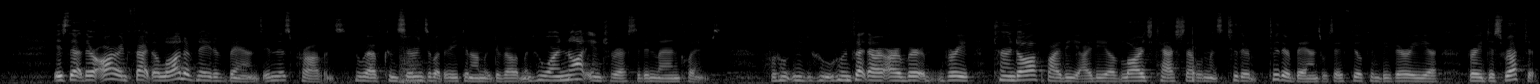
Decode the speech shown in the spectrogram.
is that there are, in fact, a lot of native bands in this province who have concerns about their economic development who are not interested in land claims, who, who, who in fact are, are very, very turned off by the idea of large cash settlements to their, to their bands, which they feel can be very, uh, very disruptive.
